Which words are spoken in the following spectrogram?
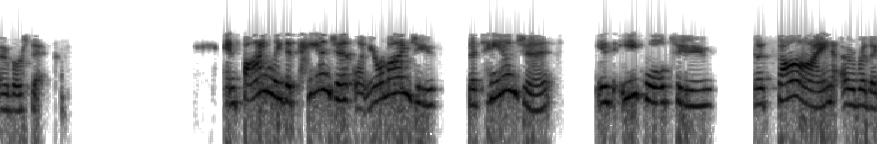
over 6. And finally, the tangent, let me remind you, the tangent is equal to the sine over the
